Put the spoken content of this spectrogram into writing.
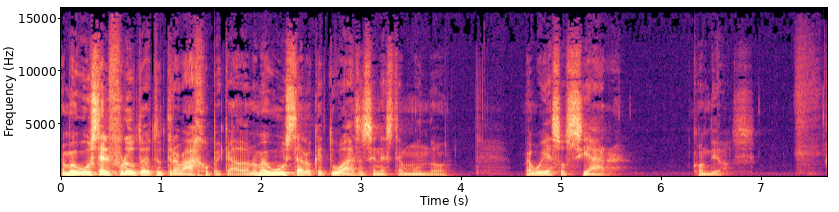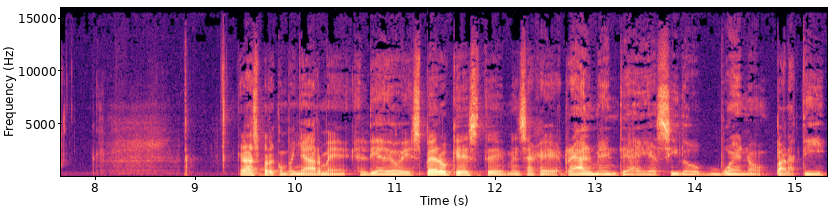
No me gusta el fruto de tu trabajo, pecado. No me gusta lo que tú haces en este mundo. Me voy a asociar con Dios. Gracias por acompañarme el día de hoy. Espero que este mensaje realmente haya sido bueno para ti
